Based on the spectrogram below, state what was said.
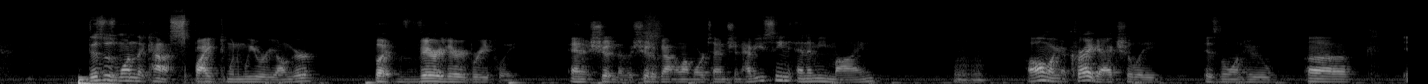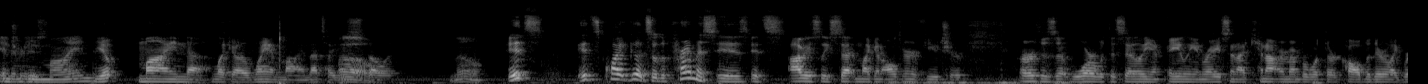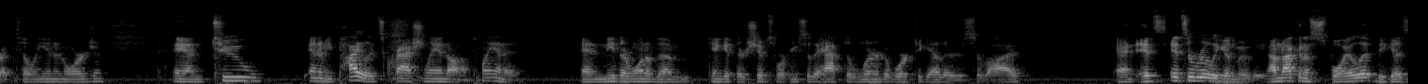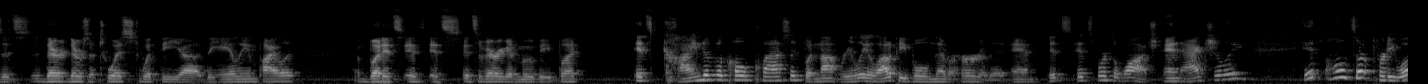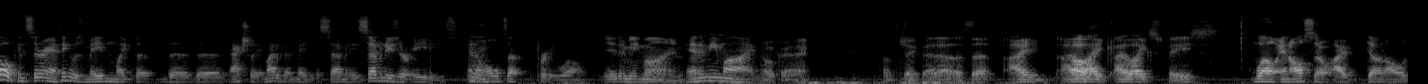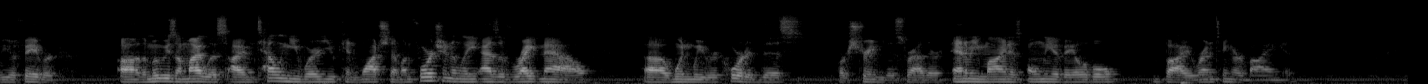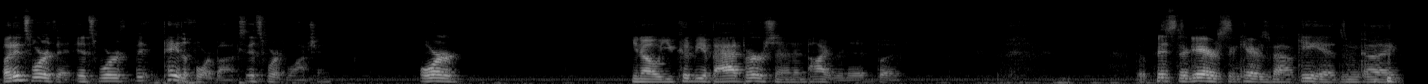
this was one that kind of spiked when we were younger, but very, very briefly, and it shouldn't have. It should have gotten a lot more attention. Have you seen Enemy Mine? Mm-mm. Oh my god, Craig actually is the one who. Uh, Enemy Introduce- mind? yep, mine uh, like a landmine. That's how you Oh. spell it. No. it's it's quite good. So the premise is it's obviously set in like an alternate future. Earth is at war with this alien alien race, and I cannot remember what they're called, but they're like reptilian in origin. And two enemy pilots crash land on a planet, and neither one of them can get their ships working, so they have to learn to work together to survive. And it's it's a really good movie. I'm not going to spoil it because it's there. There's a twist with the uh, the alien pilot, but it's it's it's it's a very good movie. But it's kind of a cult classic, but not really. A lot of people never heard of it, and it's it's worth a watch. And actually, it holds up pretty well considering I think it was made in like the the, the actually it might have been made in the seventies, seventies or eighties, and it Hmm. holds up pretty well. Enemy mind. Enemy Mine. Okay. I'll have check that out. That's that. I I Oh. like I like space. Well, and also I've done all of you a favor. Uh, the movies on my list, I'm telling you where you can watch them. Unfortunately, as of right now, uh, when we recorded this or streamed this rather, Enemy Mine is only available by renting or buying it. But it's worth it. It's worth pay the four bucks. It's worth watching. Or, you know, you could be a bad person and pirate it, but But Mr. Garrison cares about kids, okay?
